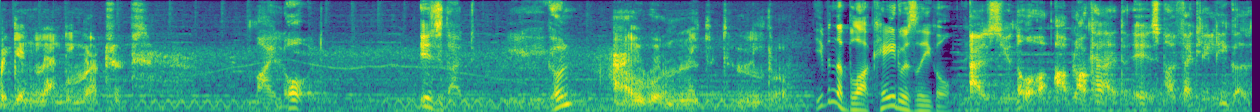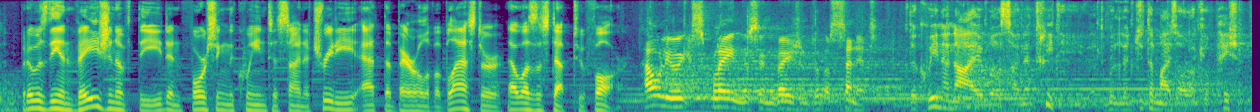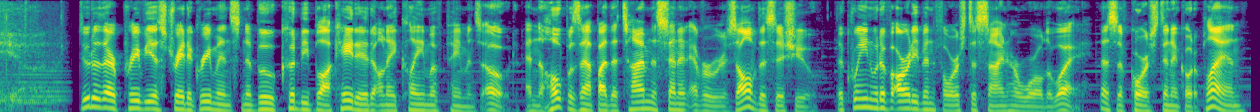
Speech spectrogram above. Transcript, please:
Begin landing your troops. My lord, is that legal? I will make it legal. Even the blockade was legal, As you know, our blockade is perfectly legal. but it was the invasion of Theed and forcing the Queen to sign a treaty at the barrel of a blaster that was a step too far. How will you explain this invasion to the Senate? The Queen and I will sign a treaty that will legitimize our occupation here. Due to their previous trade agreements, Naboo could be blockaded on a claim of payments owed, and the hope was that by the time the Senate ever resolved this issue, the Queen would have already been forced to sign her world away. This, of course, didn't go to plan.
